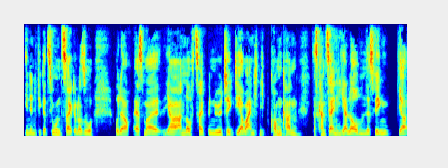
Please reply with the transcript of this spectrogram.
Identifikation zeigt oder so oder auch erstmal ja Anlaufzeit benötigt, die aber eigentlich nicht bekommen kann, das kannst du eigentlich nicht erlauben. Deswegen ja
